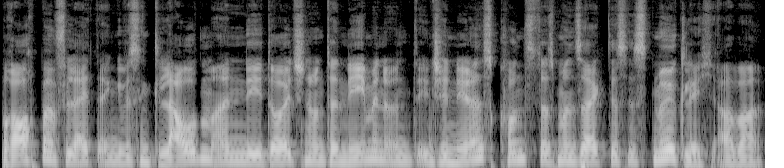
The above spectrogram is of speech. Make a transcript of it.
braucht man vielleicht einen gewissen Glauben an die deutschen Unternehmen und Ingenieurskunst, dass man sagt, das ist möglich. Aber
